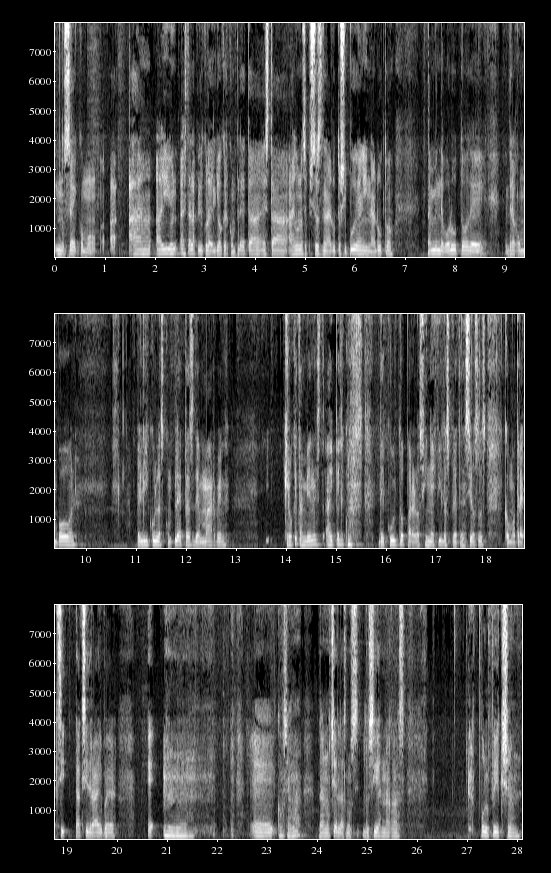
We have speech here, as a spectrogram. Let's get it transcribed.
no sé, como hay está la película del Joker completa, está algunos episodios de Naruto Shippuden y Naruto, también de Boruto, de Dragon Ball, películas completas de Marvel. Creo que también hay películas de culto para los cinéfilos pretenciosos como Taxi, Taxi Driver, eh, eh, ¿cómo se llama? La noche de las luciérnagas, Pulp Fiction,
